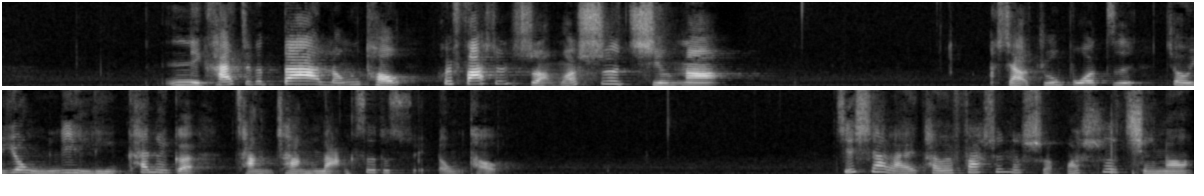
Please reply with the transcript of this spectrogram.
“你看这个大龙头会发生什么事情呢？”小猪波子就用力拧开那个长长蓝色的水龙头。接下来，它会发生了什么事情呢？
